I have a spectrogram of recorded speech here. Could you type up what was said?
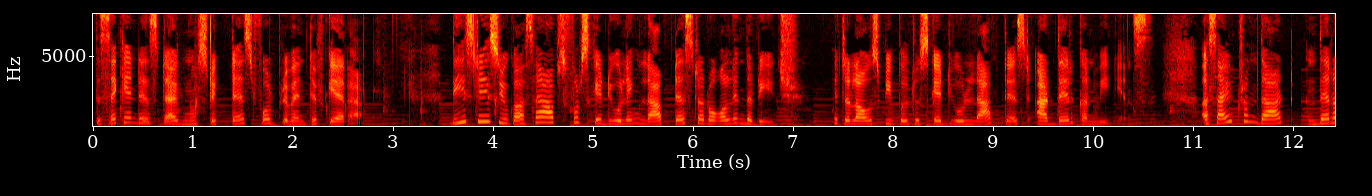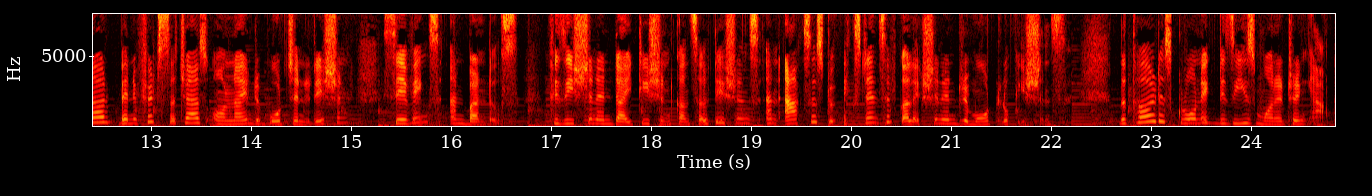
The second is diagnostic test for preventive care app. These days Yugasa apps for scheduling lab tests are all in the rage. It allows people to schedule lab tests at their convenience. Aside from that, there are benefits such as online report generation, savings and bundles, physician and dietitian consultations, and access to extensive collection in remote locations. The third is chronic disease monitoring app.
